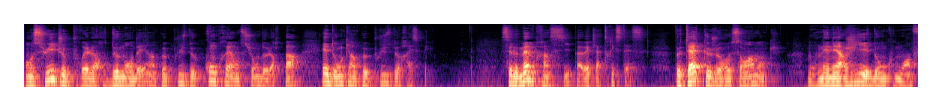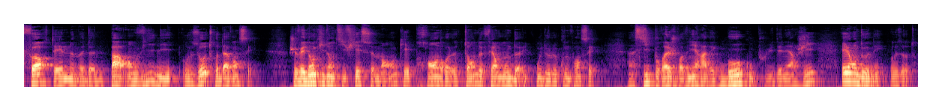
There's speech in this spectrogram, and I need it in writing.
Ensuite, je pourrais leur demander un peu plus de compréhension de leur part et donc un peu plus de respect. C'est le même principe avec la tristesse. Peut-être que je ressens un manque. Mon énergie est donc moins forte et ne me donne pas envie ni aux autres d'avancer. Je vais donc identifier ce manque et prendre le temps de faire mon deuil ou de le compenser. Ainsi pourrais-je revenir avec beaucoup plus d'énergie et en donner aux autres.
